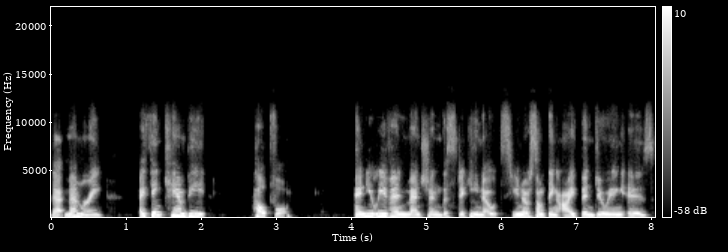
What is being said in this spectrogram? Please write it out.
that memory i think can be helpful. And you even mentioned the sticky notes. You know, something I've been doing is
